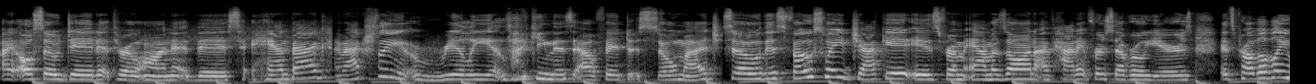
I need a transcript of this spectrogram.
I also did throw on this handbag. I'm actually really liking this outfit so much. So this faux suede jacket is from Amazon. I've had it for several years. It's probably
